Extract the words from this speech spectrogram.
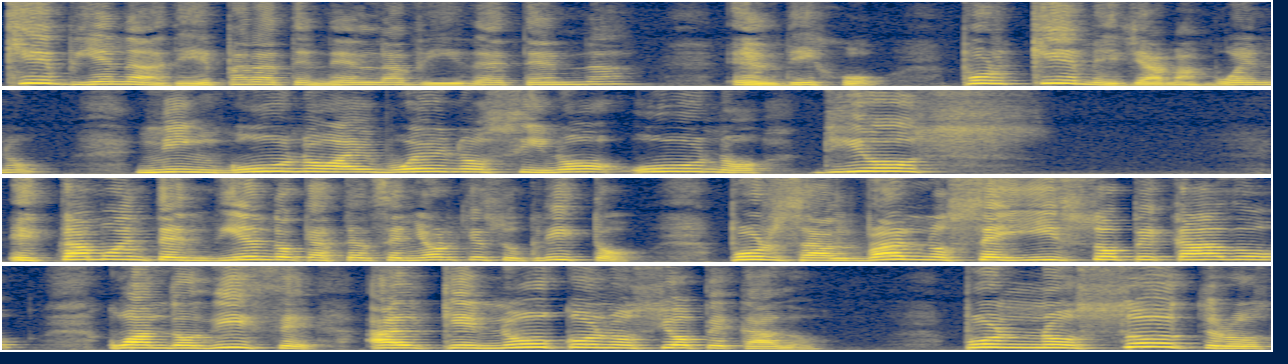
¿qué bien haré para tener la vida eterna? Él dijo, ¿por qué me llamas bueno? Ninguno hay bueno sino uno, Dios. Estamos entendiendo que hasta el Señor Jesucristo, por salvarnos, se hizo pecado cuando dice, al que no conoció pecado. Por nosotros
